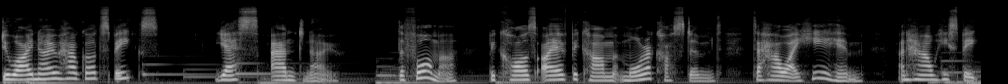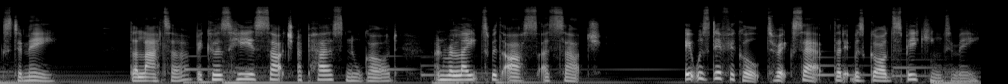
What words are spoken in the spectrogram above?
Do I know how God speaks? Yes and no. The former, because I have become more accustomed to how I hear him and how he speaks to me. The latter, because he is such a personal God and relates with us as such. It was difficult to accept that it was God speaking to me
